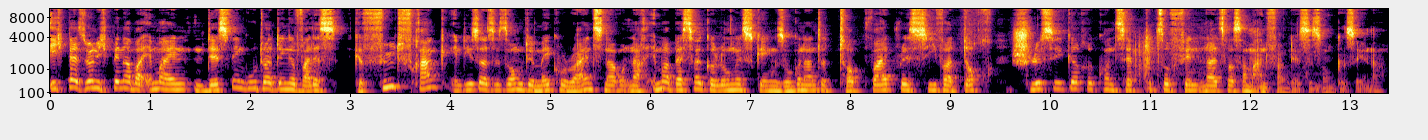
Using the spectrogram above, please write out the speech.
Ich persönlich bin aber immerhin deswegen guter Dinge, weil es gefühlt Frank in dieser Saison Demeco Ryans nach und nach immer besser gelungen ist, gegen sogenannte Top-Wide Receiver doch schlüssigere Konzepte zu finden, als was am Anfang der Saison gesehen haben.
